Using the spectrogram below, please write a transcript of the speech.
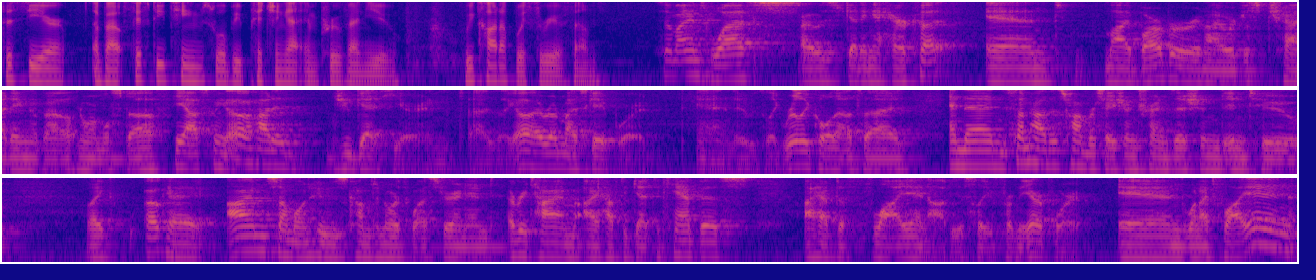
This year, about 50 teams will be pitching at Improve NU. We caught up with three of them. So, my name's Wes. I was getting a haircut, and my barber and I were just chatting about normal stuff. He asked me, Oh, how did you get here? And I was like, Oh, I rode my skateboard. And it was like really cold outside. And then somehow this conversation transitioned into, like, okay, I'm someone who's come to Northwestern, and every time I have to get to campus, I have to fly in, obviously, from the airport. And when I fly in,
